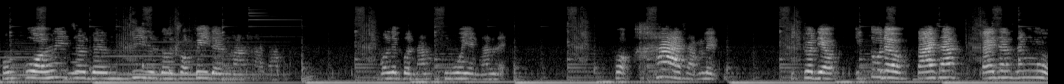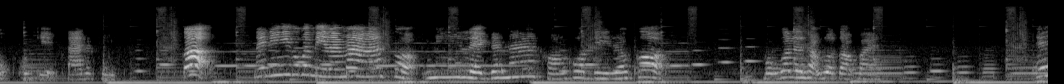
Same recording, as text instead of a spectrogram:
ผมกลัวที่จะเดินที่จะโดนซอมบี้เดินมาหาทำก็เลยเปิดน้ำทิ้งไว้อย่างนั้นแหละ ก็ฆ่าสำเร็จ อีกตัวเดียว อีกตัวเดียว ตายซะ ตายซะสังงูโอเค ตายสักที ก็ในนี้ก็ไม่มีอะไรมากนะ ก็มีเหล็กด้านหน้าของโคตรดีแล้วก็ ผมก็เลยสำรวจต่อไป เอ้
